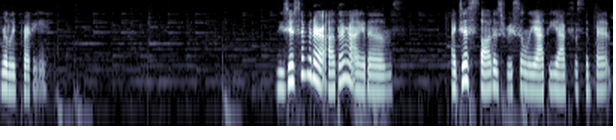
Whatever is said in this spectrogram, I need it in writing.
Really pretty. These are some of our other items. I just saw this recently at the Access event.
